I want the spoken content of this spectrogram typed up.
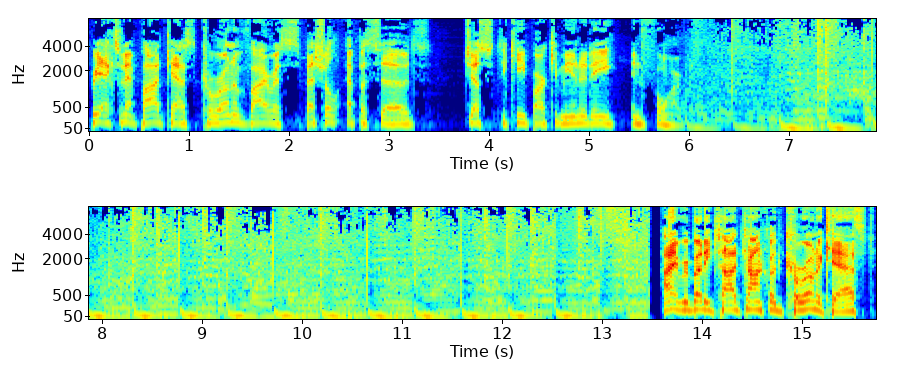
Pre accident podcast, coronavirus special episodes, just to keep our community informed. Hi, everybody. Todd Conklin, CoronaCast.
